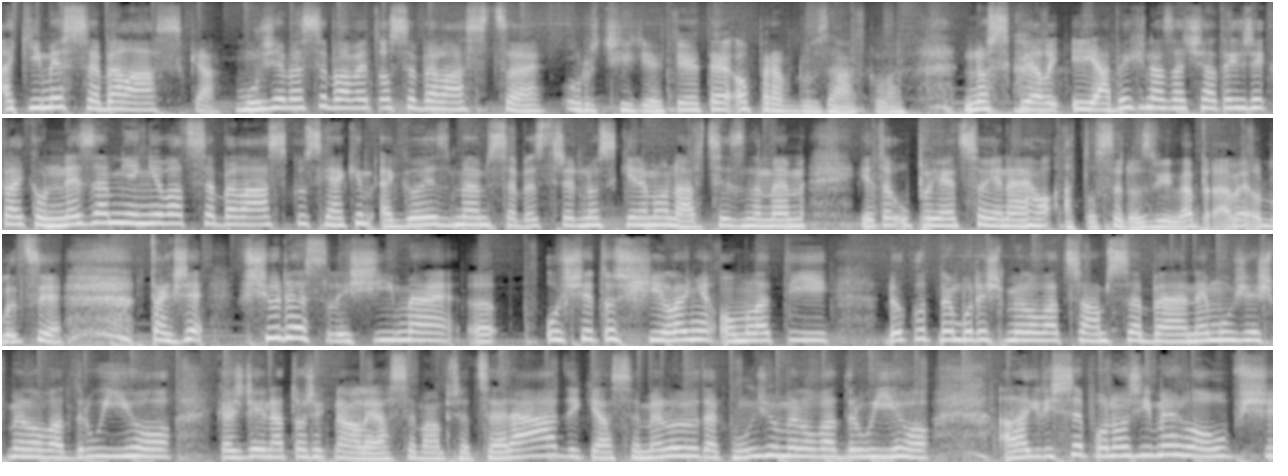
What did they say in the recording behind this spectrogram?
a tím je sebeláska. Můžeme se bavit o sebelásce? Určitě, to je, to je opravdu základ. No skvělý. Já bych na začátek řekla, jako nezaměňovat sebelásku s nějakým egoismem, sebestředností nebo narcismem. Je to úplně něco jiného a to se dozvíme právě od Lucie. Takže všude slyšíme, uh, už je to šíleně omletý, dokud nebudeš milovat sám sebe, nemůžeš milovat druhýho. Každý na to řekne, ale já se mám přece rád, já se miluju, tak můžu milovat druhýho. Ale když se ponoříme hloubš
